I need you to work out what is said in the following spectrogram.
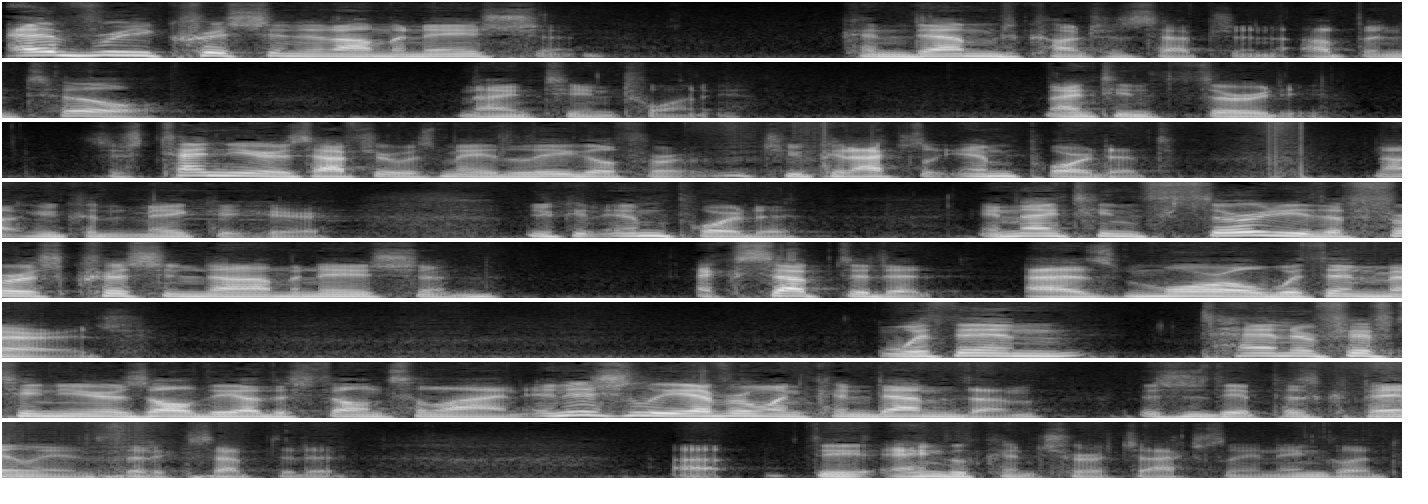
Every Christian denomination condemned contraception up until 1920, 1930. Just 10 years after it was made legal for you could actually import it. Not you couldn't make it here you can import it. In 1930, the first Christian denomination accepted it as moral within marriage. Within 10 or 15 years, all the others fell into line. Initially, everyone condemned them. This is the Episcopalians that accepted it, uh, the Anglican Church, actually, in England.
